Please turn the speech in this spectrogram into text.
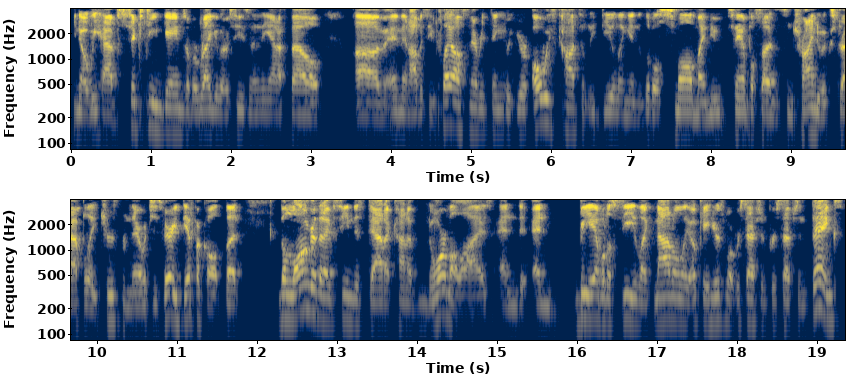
you know, we have 16 games of a regular season in the NFL, um, and then obviously playoffs and everything, but you're always constantly dealing in little small, minute sample sizes and trying to extrapolate truth from there, which is very difficult. But the longer that I've seen this data kind of normalize and, and be able to see like not only, okay, here's what reception perception thinks,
